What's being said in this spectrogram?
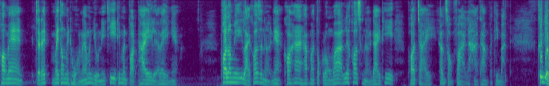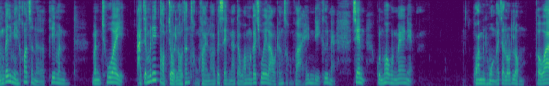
พ่อแม่จะได้ไม่ต้องเป็นห่วงนะมันอยู่ในที่ที่มันปลอดภัยหรืออะไรอย่างเงี้ยพอเรามีหลายข้อเสนอเนี่ยข้อ 5 ครับมาตกลงว่าเลือกข้อเสนอใดที่พอใจทั้งสองฝ่ายและหาทางปฏิบัติ คือเดี๋ยวมันก็จะมีข้อเสนอที่มันมันช่วยอาจจะไม่ได้ตอบโจทย์เราทั้งสองฝ่ายร้อยเปอร์เซ็นต์นะแต่ว่ามันก็ช่วยเราทั้งสองฝ่ายให้ดีขึ้นนะเช่น คุณพ่อคุณแม่เนี่ยความเป็นห่วงก็จะลดลง เพราะว่า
